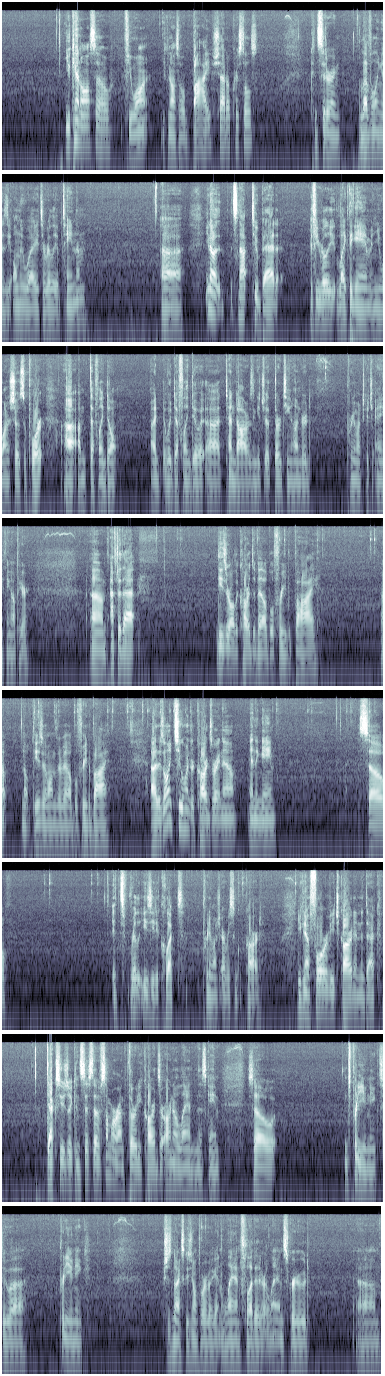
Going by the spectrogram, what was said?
you can also, if you want, you can also buy shadow crystals, considering leveling is the only way to really obtain them. Uh, you know, it's not too bad if you really like the game and you want to show support. Uh, I'm definitely don't. I would definitely do it. Uh, Ten dollars and get you a thirteen hundred. Pretty much get you anything up here. Um, after that, these are all the cards available for you to buy. Nope, nope. These are the ones available for you to buy. Uh, there's only 200 cards right now in the game, so it's really easy to collect pretty much every single card. You can have four of each card in the deck. Decks usually consist of somewhere around 30 cards. There are no land in this game, so it's pretty unique to uh, pretty unique, which is nice because you don't have to worry about getting land flooded or land screwed. Um,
